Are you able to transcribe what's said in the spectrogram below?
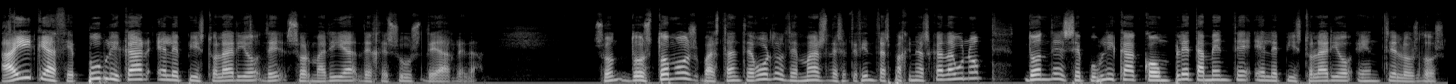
ahí que hace publicar el epistolario de Sor María de Jesús de Ágreda. Son dos tomos bastante gordos de más de 700 páginas cada uno, donde se publica completamente el epistolario entre los dos.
